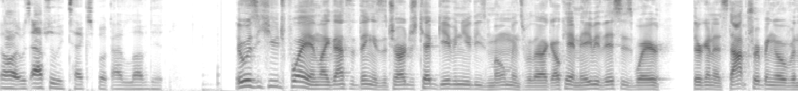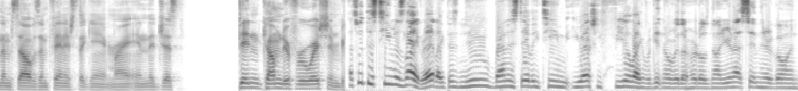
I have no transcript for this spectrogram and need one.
Oh, it was absolutely textbook. I loved it. It was a huge play, and like that's the thing is the Chargers kept giving you these moments where they're like, okay, maybe this is where they're gonna stop tripping over themselves and finish the game, right? And it just didn't come to fruition. That's what this team is like, right? Like this new Brandon Staley team, you actually feel like we're getting over the hurdles now. You're not sitting there going,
